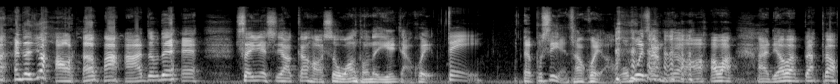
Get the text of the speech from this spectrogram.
那就好了嘛，对不对？三月十一号刚好是王彤的演讲会，对，呃，不是演唱会啊，我不会唱歌啊，好吧？啊，你要不要不要不要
